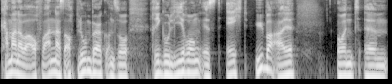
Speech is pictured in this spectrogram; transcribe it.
kann man aber auch woanders, auch Bloomberg und so, Regulierung ist echt überall. Und ähm,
